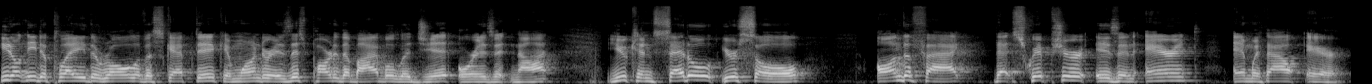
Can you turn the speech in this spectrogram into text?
You don't need to play the role of a skeptic and wonder, is this part of the Bible legit or is it not? You can settle your soul on the fact that Scripture is inerrant and without error.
